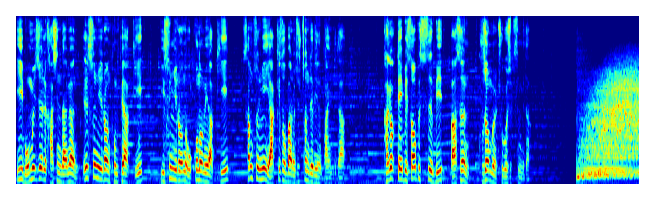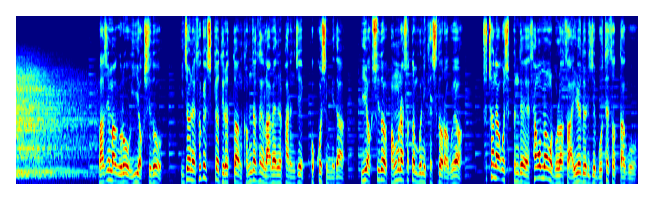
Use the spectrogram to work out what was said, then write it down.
이 모미지를 가신다면 1순위로는 돈페야끼, 2순위로는 오코노미야끼, 3순위 야끼소바를 추천드리는 바입니다. 가격 대비 서비스 및 맛은 9점을 주고 싶습니다. 마지막으로 이 역시도 이전에 소개시켜 드렸던 검정색 라면을 파는 집 복꽃입니다. 이 역시도 방문하셨던 분이 계시더라고요. 추천하고 싶은데 상호명을 몰라서 알려드리지 못했었다고.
